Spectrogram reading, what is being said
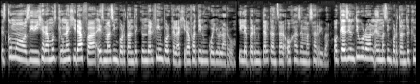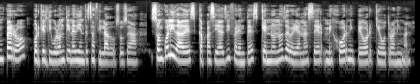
Es como si dijéramos que una jirafa es más importante que un delfín porque la jirafa tiene un cuello largo y le permite alcanzar hojas de más arriba. O que si un tiburón es más importante que un perro porque el tiburón tiene dientes afilados. O sea, son cualidades, capacidades diferentes que no nos deberían hacer mejor ni peor que otro animal.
